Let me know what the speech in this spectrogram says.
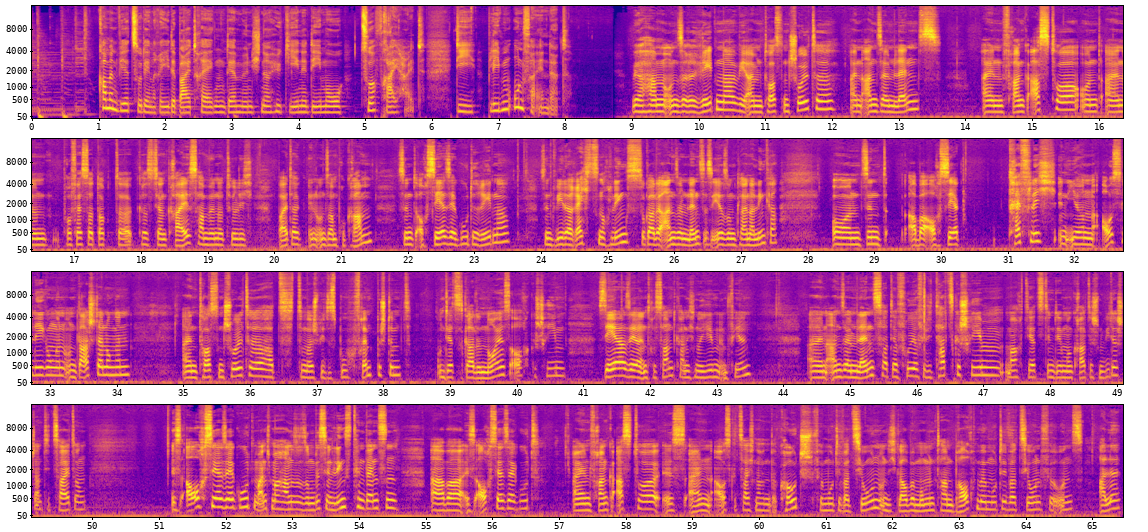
kommen wir zu den Redebeiträgen der Münchner Hygienedemo zur Freiheit. Die blieben unverändert. Wir haben unsere Redner wie einen Thorsten Schulte, einen Anselm Lenz, einen Frank Astor und einen Professor Dr. Christian Kreis haben wir natürlich weiter in unserem Programm. Sind auch sehr, sehr gute Redner, sind weder rechts noch links, sogar der Anselm Lenz ist eher so ein kleiner Linker und sind aber auch sehr trefflich in ihren Auslegungen und Darstellungen. Ein Thorsten Schulte hat zum Beispiel das Buch Fremdbestimmt und jetzt gerade Neues auch geschrieben. Sehr, sehr interessant, kann ich nur jedem empfehlen. Ein Anselm Lenz hat ja früher für die Taz geschrieben, macht jetzt den demokratischen Widerstand, die Zeitung. Ist auch sehr, sehr gut. Manchmal haben sie so ein bisschen Linkstendenzen, aber ist auch sehr, sehr gut. Ein Frank Astor ist ein ausgezeichneter Coach für Motivation und ich glaube, momentan brauchen wir Motivation für uns alle.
